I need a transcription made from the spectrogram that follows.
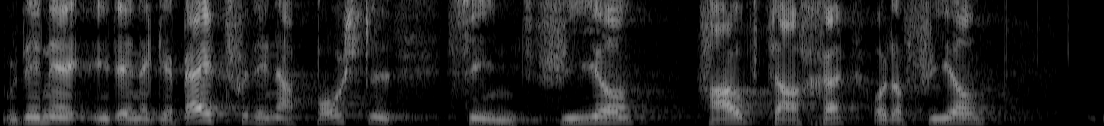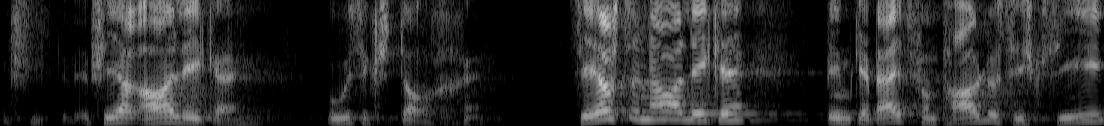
Und in, in diesen Gebet von den Aposteln sind vier Hauptsachen oder vier vier Anliegen ausgestochen. Das erste Anliegen beim Gebet von Paulus war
